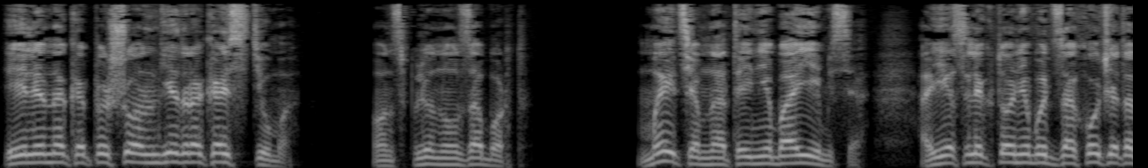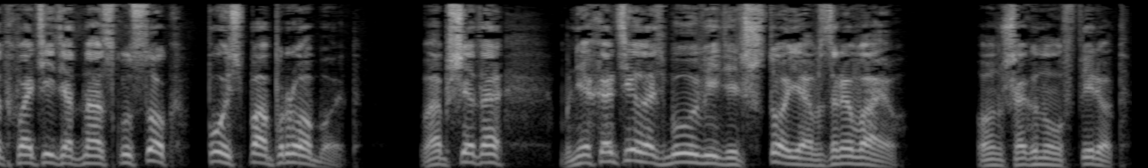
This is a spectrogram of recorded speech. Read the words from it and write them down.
или на капюшон гидрокостюма. Он сплюнул за борт. Мы темноты не боимся, а если кто-нибудь захочет отхватить от нас кусок, пусть попробует. Вообще-то, мне хотелось бы увидеть, что я взрываю. Он шагнул вперед.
